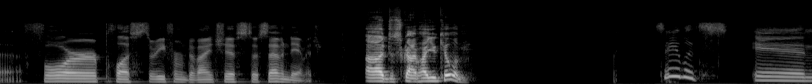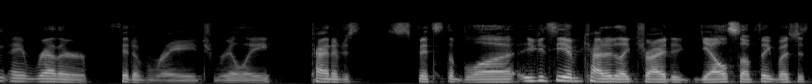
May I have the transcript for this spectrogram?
Uh, four plus three from divine shifts, so seven damage. Uh, describe how you kill him. Seydlitz's in a rather fit of rage, really. Kind of just spits the blood. You can see him kind of like try to yell something, but it's just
